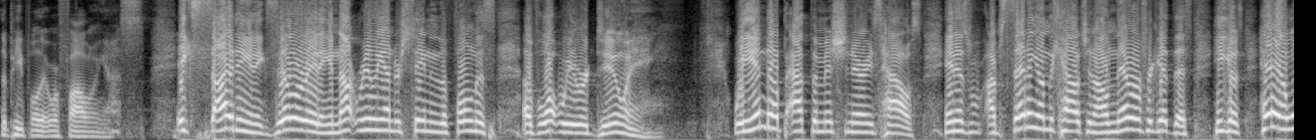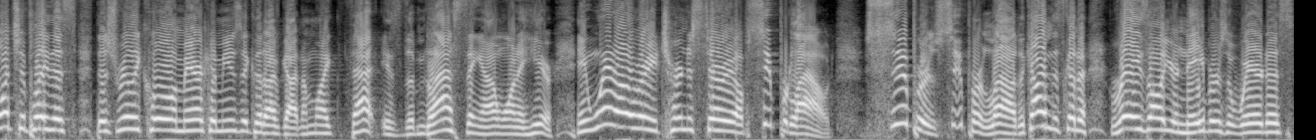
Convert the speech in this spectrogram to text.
the people that were following us. Exciting and exhilarating, and not really understanding the fullness of what we were doing we end up at the missionary's house. And as I'm sitting on the couch, and I'll never forget this, he goes, Hey, I want you to play this, this really cool American music that I've got. And I'm like, That is the last thing I want to hear. And he went over and he turned the stereo up super loud. Super, super loud. The kind that's going to raise all your neighbors' awareness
